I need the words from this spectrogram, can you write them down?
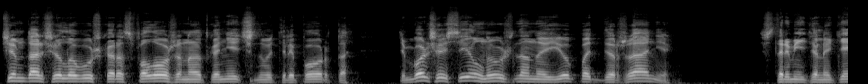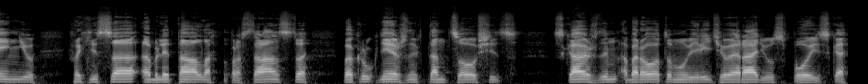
Чем дальше ловушка расположена от конечного телепорта, тем больше сил нужно на ее поддержание. Стремительной тенью Фахиса облетала пространство, вокруг нежных танцовщиц, с каждым оборотом увеличивая радиус поиска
